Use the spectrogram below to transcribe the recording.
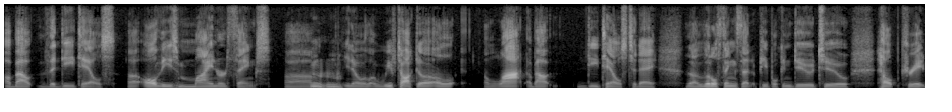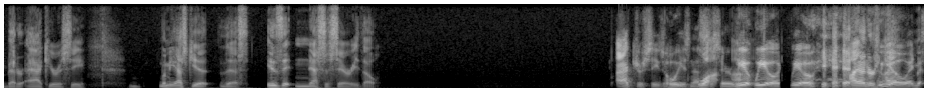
about the details, uh, all these minor things. Um, mm-hmm. You know, we've talked a, a, a, lot about details today, the little things that people can do to help create better accuracy. Let me ask you this Is it necessary, though? Accuracy is always necessary. Well, I, we, we owe, we owe, yeah, I understand. We owe it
